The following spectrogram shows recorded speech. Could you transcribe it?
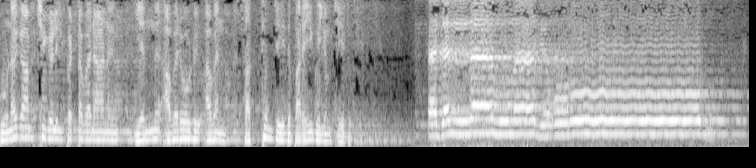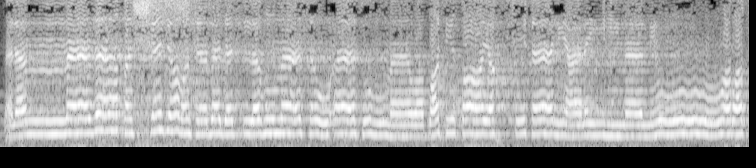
ഗുണകാംക്ഷികളിൽപ്പെട്ടവനാണ് എന്ന് അവരോട് അവൻ സത്യം ചെയ്ത് പറയുകയും ചെയ്തു فدلاهما بغرور فلما ذاقا الشجرة بدت لهما سوآتهما وطفقا يخصفان عليهما من ورق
